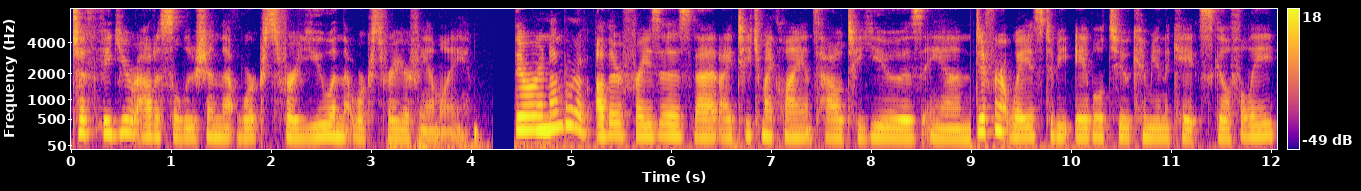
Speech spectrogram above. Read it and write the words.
to figure out a solution that works for you and that works for your family. There are a number of other phrases that I teach my clients how to use and different ways to be able to communicate skillfully.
